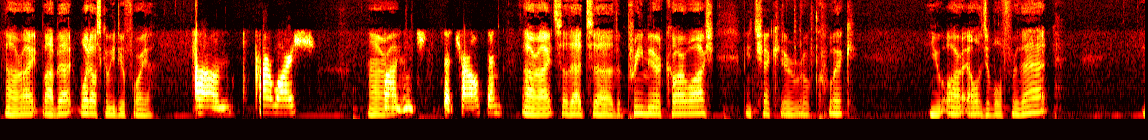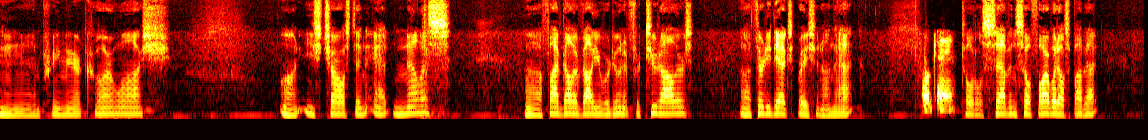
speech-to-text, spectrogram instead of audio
All right, Bobette. What else can we do for you? Um, car wash All right. on Ch- Charleston. All right, so that's uh, the Premier Car Wash. Let me check here real quick. You are eligible for that. And Premier Car Wash on East Charleston at Nellis. Uh, $5 value, we're doing it for $2. Uh, 30 day expiration on that. Okay. Total seven so far. What else, Bobette?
